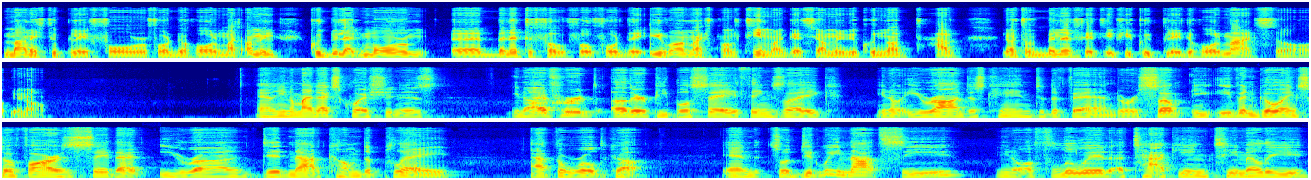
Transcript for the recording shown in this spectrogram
manage to play for for the whole match. I mean, could be like more uh, beneficial for for the Iran national team. I guess. I mean, we could not have a lot of benefit if he could play the whole match. So you know. And you know, my next question is, you know, I've heard other people say things like you know, Iran just came to defend, or some even going so far as to say that Iran did not come to play at the World Cup. And so, did we not see, you know, a fluid attacking Team Melli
